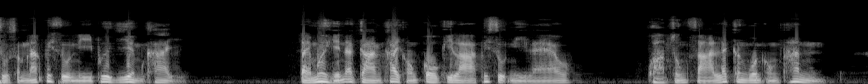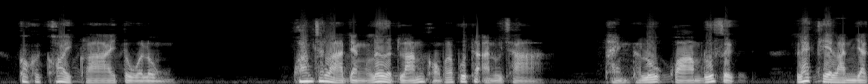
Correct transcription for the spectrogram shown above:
สู่สำนักพิสุณีเพื่อเยี่ยมไข้ แต่เมื่อเห็นอาการไข้ของโกกีลาพิสุณีแล้ว ความสงสารและกังวลของท่าน ก็ค่อยๆคคลายตัวลง ความฉลาดอย่างเลิศล้ำของพระพุทธอนุชา แทงทะลุความรู้สึกและเคลัญญา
